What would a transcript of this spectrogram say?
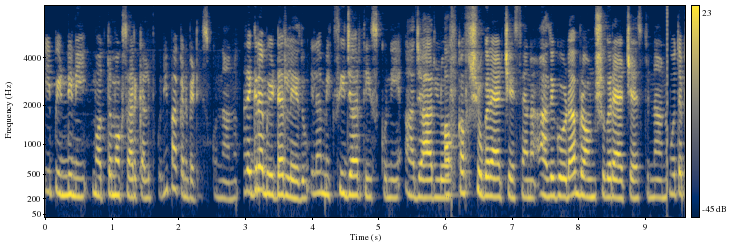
ఈ పిండిని మొత్తం ఒకసారి కలుపుకుని పక్కన పెట్టేసుకున్నాను. నా దగ్గర బీటర్ లేదు. ఇలా మిక్సీ జార్ తీసుకుని ఆ జార్లో హాఫ్ కప్ షుగర్ యాడ్ చేశాను. అది కూడా బ్రౌన్ షుగర్ యాడ్ చేస్తున్నాను. మూత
